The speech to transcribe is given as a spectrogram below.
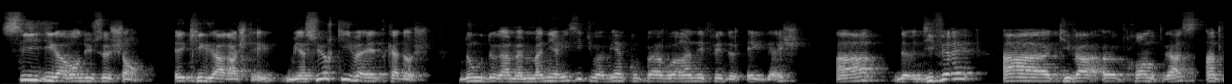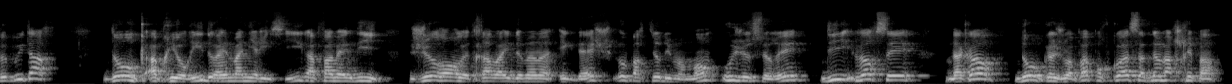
s'il il a vendu ce champ et qu'il l'a racheté, bien sûr qu'il va être Kadosh. Donc, de la même manière ici, tu vois bien qu'on peut avoir un effet de Egdesh à de, différé, à, qui va euh, prendre place un peu plus tard. Donc, a priori, de la même manière ici, la femme, elle dit je rends le travail de ma main Ekdesh au partir du moment où je serai divorcé. D'accord? Donc, je ne vois pas pourquoi ça ne marcherait pas.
